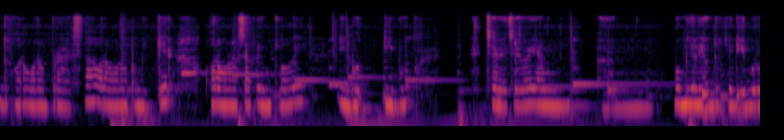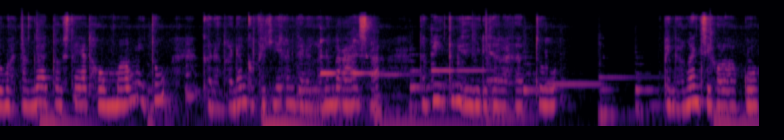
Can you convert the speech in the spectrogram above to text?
untuk orang-orang perasa, orang-orang pemikir, orang-orang self employ, ibu-ibu, cewek-cewek yang um, memilih untuk jadi ibu rumah tangga atau stay at home mom itu kadang-kadang kepikiran, kadang-kadang ngerasa, tapi itu bisa jadi salah satu pegangan sih kalau aku.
